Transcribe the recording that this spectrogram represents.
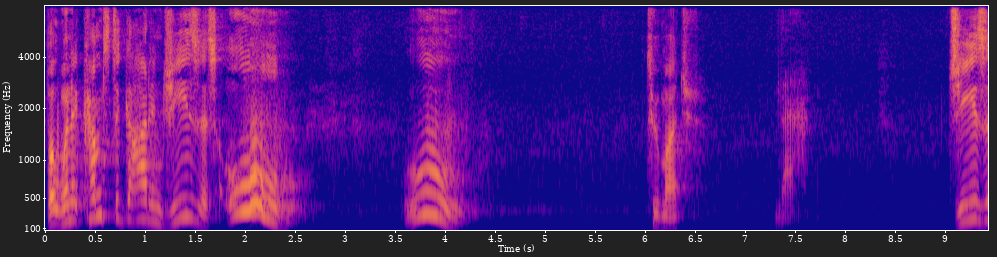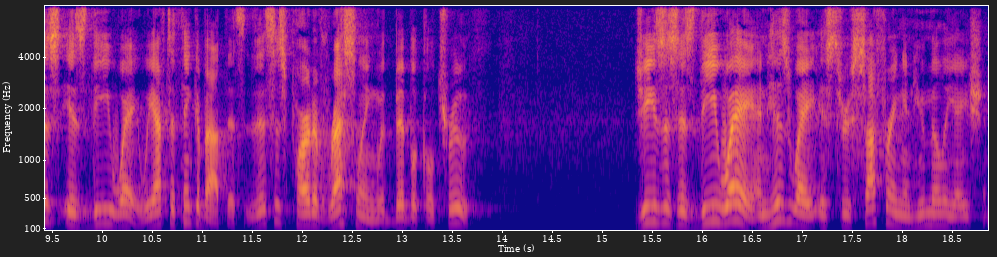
But when it comes to God and Jesus, ooh, ooh, too much? Nah. Jesus is the way. We have to think about this. This is part of wrestling with biblical truth. Jesus is the way, and his way is through suffering and humiliation.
